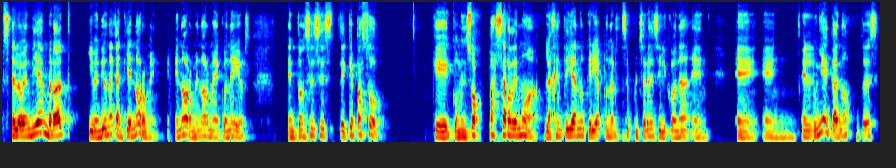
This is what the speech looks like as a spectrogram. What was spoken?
se lo vendía en verdad y vendía una cantidad enorme, enorme, enorme con ellos. Entonces, este, ¿qué pasó? Que comenzó a pasar de moda. La gente ya no quería ponerse pulseras de silicona en, en, en, en la muñeca, ¿no? Entonces,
